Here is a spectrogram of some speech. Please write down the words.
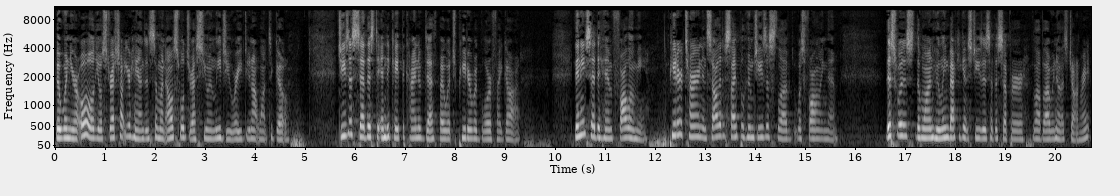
But when you're old, you'll stretch out your hands, and someone else will dress you and lead you where you do not want to go. Jesus said this to indicate the kind of death by which Peter would glorify God. Then he said to him, Follow me. Peter turned and saw the disciple whom Jesus loved was following them. This was the one who leaned back against Jesus at the supper, blah, blah. We know that's John, right?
